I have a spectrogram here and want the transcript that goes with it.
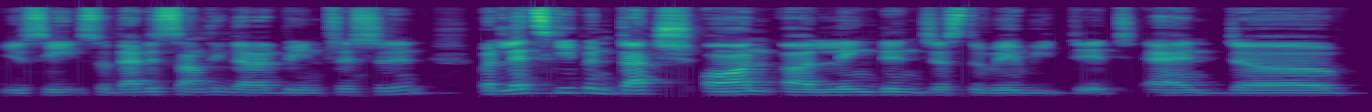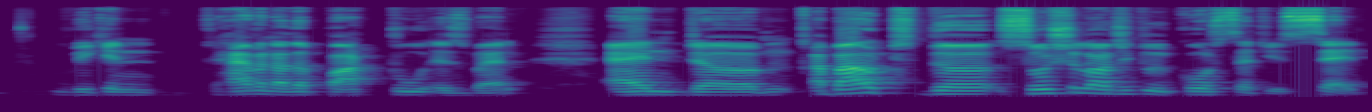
you see so that is something that i'd be interested in but let's keep in touch on uh, linkedin just the way we did and uh, we can have another part two as well. And um, about the sociological course that you said,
